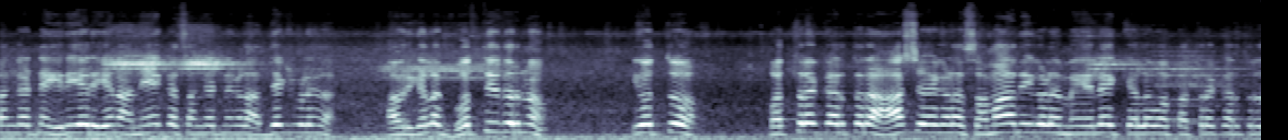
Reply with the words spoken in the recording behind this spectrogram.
ಸಂಘಟನೆ ಹಿರಿಯರು ಏನು ಅನೇಕ ಸಂಘಟನೆಗಳ ಅಧ್ಯಕ್ಷಗಳಿಂದ ಅವರಿಗೆಲ್ಲ ಗೊತ್ತಿದ್ರು ಇವತ್ತು ಪತ್ರಕರ್ತರ ಆಶಯಗಳ ಸಮಾಧಿಗಳ ಮೇಲೆ ಕೆಲವು ಪತ್ರಕರ್ತರ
